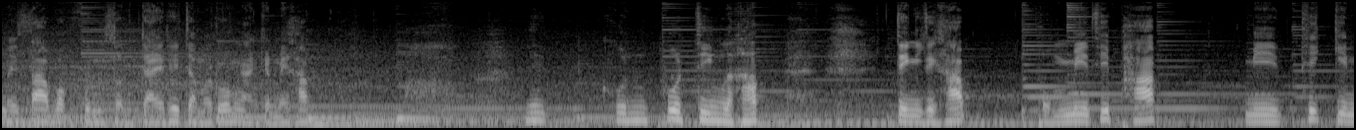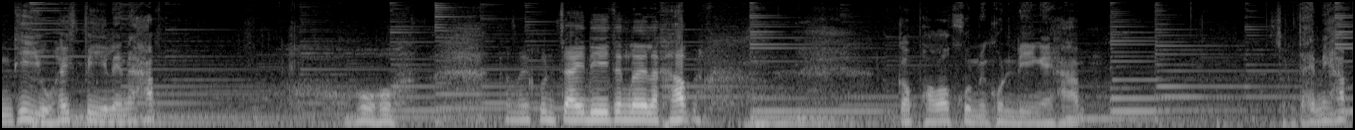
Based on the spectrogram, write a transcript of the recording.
ไม่ทราบว่าคุณสนใจที่จะมาร่วมงานกันไหมครับ นี่คุณพูดจริงเหรอครับ จริงสิครับ ผมมีที่พักมีที่กินที่อยู่ให้ฟรีเลยนะครับ โอ้โหทำไมคุณใจดีจังเลยล่ะครับ ก็เพราะว่าคุณเป็นคนดีไงครับสน ใจไหมครับ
